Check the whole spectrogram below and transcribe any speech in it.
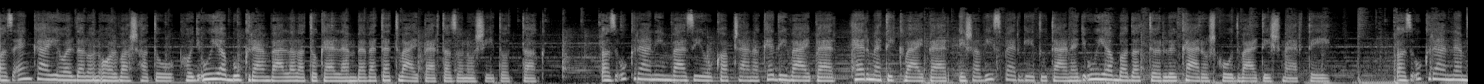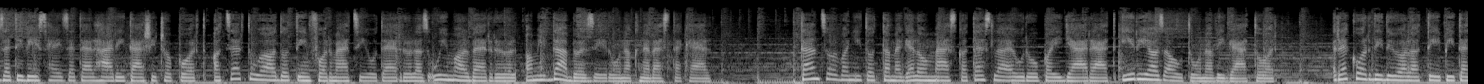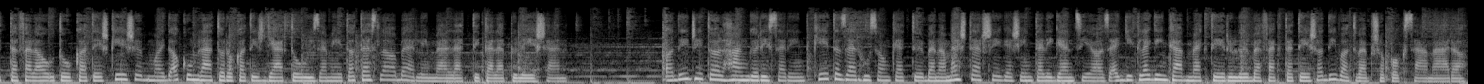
Az NKI oldalon olvasható, hogy újabb ukrán vállalatok ellen bevetett Vipert azonosítottak. Az ukrán invázió kapcsán a Kedi Viper, Hermetic Viper és a Whispergate után egy újabb adattörlő káros kód vált ismerté. Az ukrán nemzeti vészhelyzet elhárítási csoport, a Certua adott információt erről az új malverről, amit Double Zero-nak neveztek el. Táncolva nyitotta meg Elon Musk a Tesla európai gyárát, írja az Autonavigátor Rekordidő alatt építette fel autókat és később majd akkumulátorokat is gyártó üzemét a Tesla a Berlin melletti településen. A Digital Hungary szerint 2022-ben a mesterséges intelligencia az egyik leginkább megtérülő befektetés a divat webshopok számára.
